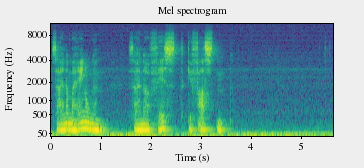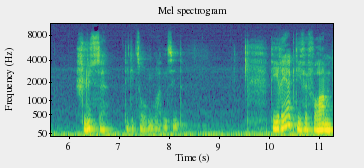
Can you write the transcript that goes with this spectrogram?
seiner Meinungen, seiner fest gefassten Schlüsse, die gezogen worden sind. Die reaktive Form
